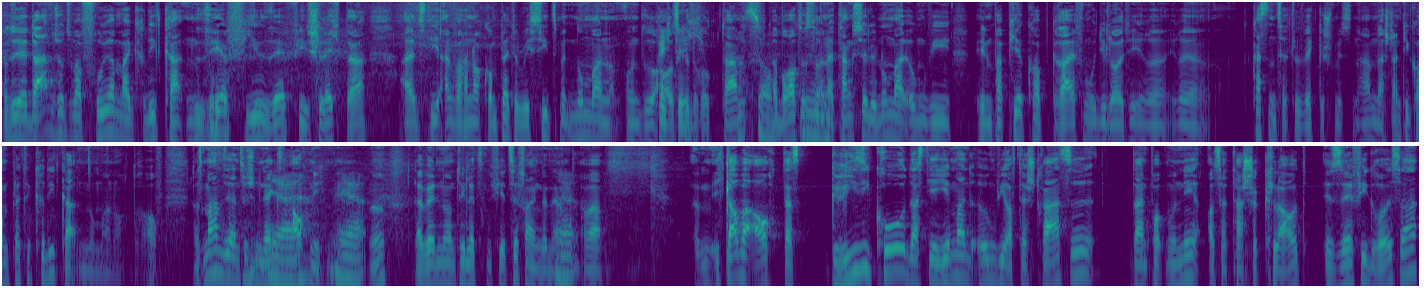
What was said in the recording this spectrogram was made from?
Also der Datenschutz war früher bei Kreditkarten sehr viel, sehr viel schlechter, als die einfach noch komplette Receipts mit Nummern und so Richtig. ausgedruckt haben. So. Da brauchtest mhm. du an der Tankstelle nur mal irgendwie in den Papierkorb greifen, wo die Leute ihre, ihre Kassenzettel weggeschmissen haben. Da stand die komplette Kreditkartennummer noch drauf. Das machen sie inzwischen längst ja. auch nicht mehr. Ja. Ne? Da werden nur die letzten vier Ziffern genannt. Ja. Aber ähm, ich glaube auch, das Risiko, dass dir jemand irgendwie auf der Straße dein Portemonnaie aus der Tasche klaut, ist sehr viel größer,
